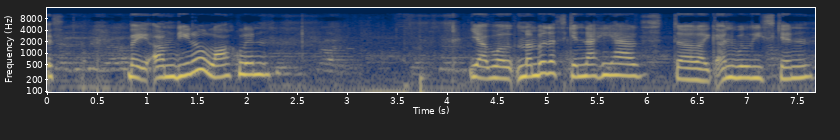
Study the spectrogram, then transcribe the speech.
If, wait, um, do you know Lachlan? Yeah, well, remember the skin that he has? The, like, unreleased skin?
